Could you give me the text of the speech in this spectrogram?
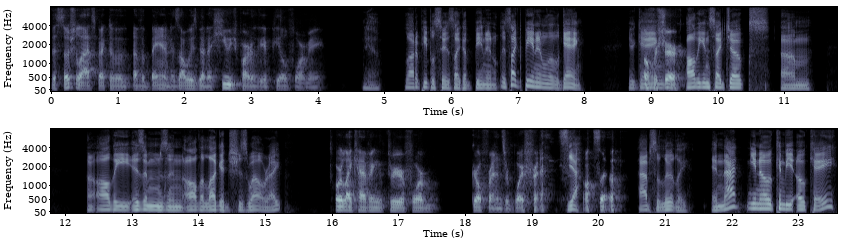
the social aspect of a, of a band has always been a huge part of the appeal for me. Yeah, a lot of people say it's like a being in it's like being in a little gang. Your gang, oh, for sure. All the inside jokes. Um, all the isms and all the luggage as well, right? Or like having three or four girlfriends or boyfriends. Yeah. Also. Absolutely. And that, you know, can be okay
